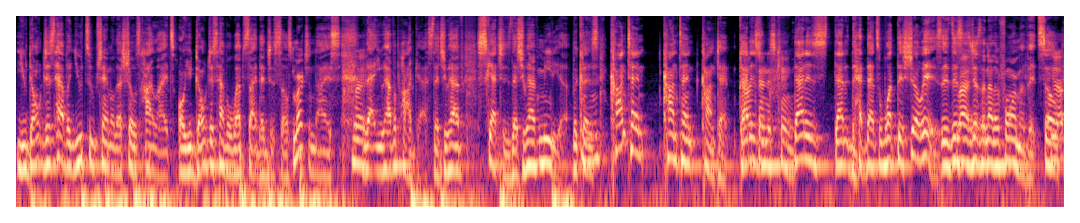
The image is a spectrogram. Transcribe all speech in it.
you don't just have a YouTube channel that shows highlights, or you don't just have a website that just sells merchandise. Right. That you have a podcast, that you have sketches, that you have media, because content." Content, content. That Mm-hmm. Content is king. That is that, that that's what this show is. This Right. is just another form of it. So, Yeah.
